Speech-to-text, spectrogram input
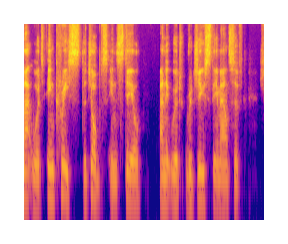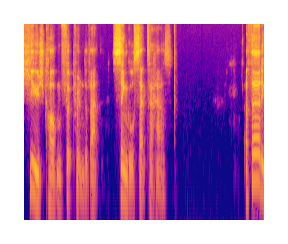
that would increase the jobs in steel and it would reduce the amount of huge carbon footprint that that single sector has. A third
